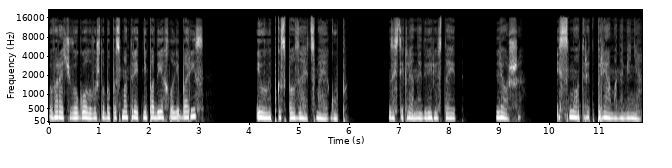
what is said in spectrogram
Поворачиваю голову, чтобы посмотреть, не подъехал ли Борис, и улыбка сползает с моих губ. За стеклянной дверью стоит Лёша и смотрит прямо на меня.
